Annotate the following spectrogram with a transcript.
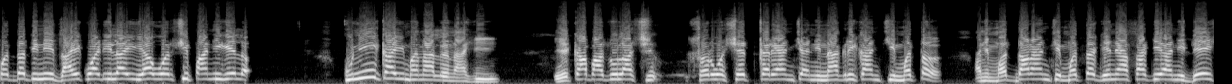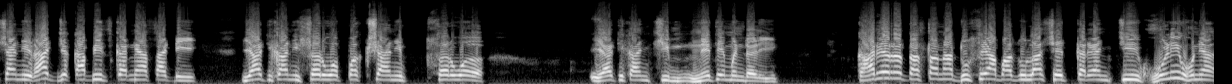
पद्धतीने जायकवाडीला या वर्षी पाणी गेलं. कुणीही काही म्हणालं नाही. एका बाजूला श- सर्व शेतकऱ्यांची आणि नागरिकांची मतं आणि मतदारांची मतं घेण्यासाठी आणि देश आणि राज्य काबीज करण्यासाठी या ठिकाणी सर्व पक्ष आणि सर्व या ठिकाणची नेते मंडळी कार्यरत असताना दुसऱ्या बाजूला शेतकऱ्यांची होळी होण्या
